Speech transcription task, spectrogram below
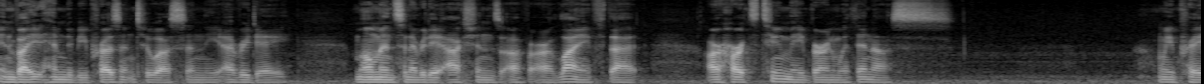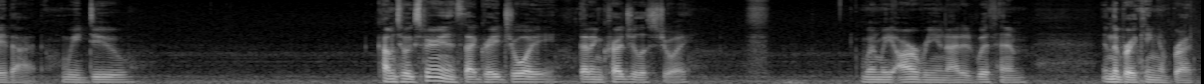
invite Him to be present to us in the everyday moments and everyday actions of our life, that our hearts too may burn within us. We pray that we do come to experience that great joy, that incredulous joy, when we are reunited with Him in the breaking of bread.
